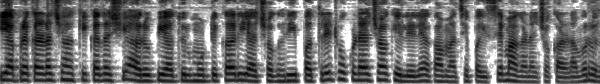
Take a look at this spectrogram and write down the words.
या प्रकरणाची हकीकत अशी आरोपी अतुल मुटेकर याच्या घरी पत्रे ठोकण्याच्या केलेल्या कामाचे पैसे मागण्याच्या कारणावरून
